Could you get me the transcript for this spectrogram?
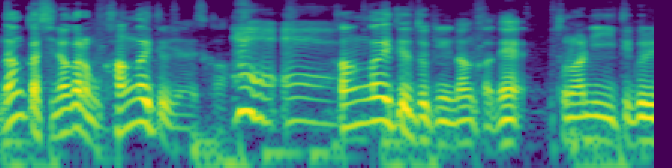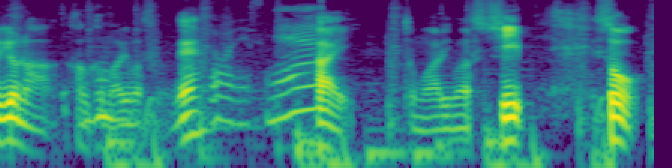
なんかしながらも考えてるじゃないですか、えー、考えてる時になんかね隣にいてくれるような感覚もありますよね、うん、そうですね。はい。ともありますし。そう。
